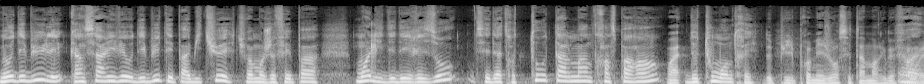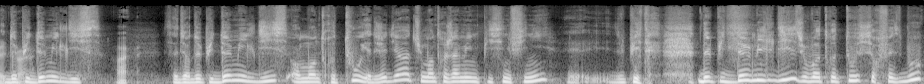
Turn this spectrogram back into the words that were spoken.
Mais au début, les... quand c'est arrivé au début, t'es pas habitué. Tu vois, moi, je fais pas. Moi, l'idée des réseaux, c'est d'être totalement transparent, de tout montrer. Depuis le premier jour, c'est ta marque de fabrique. depuis 2010. C'est-à-dire depuis 2010, on montre tout. Il y a déjà dit, ah, tu montres jamais une piscine finie. depuis, depuis 2010, je montre tout sur Facebook.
